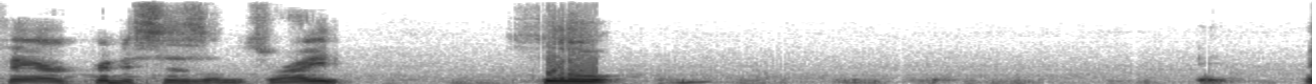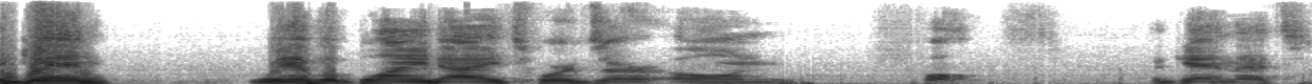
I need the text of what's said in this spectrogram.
fair criticisms, right? So again, we have a blind eye towards our own faults. Again, that's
